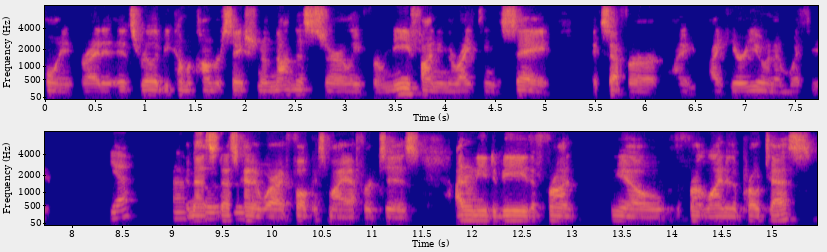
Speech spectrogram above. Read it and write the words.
point, right, it, it's really become a conversation of not necessarily for me finding the right thing to say, except for I I hear you and I'm with you. Yeah. Absolutely. And that's that's kind of where I focus my efforts is I don't need to be the front, you know, the front line of the protests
